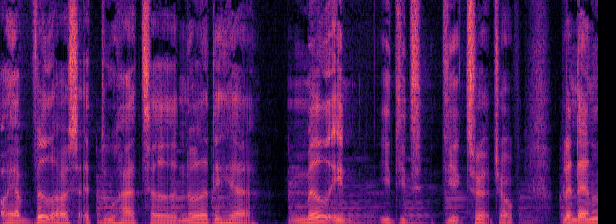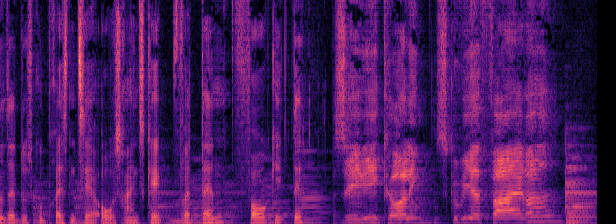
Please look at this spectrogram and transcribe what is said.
Og jeg ved også, at du har taget noget af det her med ind i dit direktørjob. Blandt andet, da du skulle præsentere årsregnskab. Hvordan foregik det? Se vi i Kolding skulle vi have fejret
